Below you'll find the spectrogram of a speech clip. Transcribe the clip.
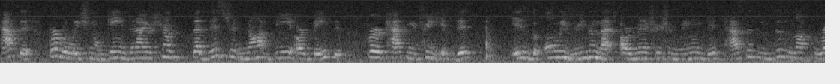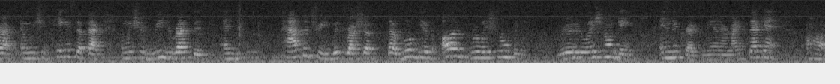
pass it for relational gains. And I have shown that this should not be our basis for passing a treaty. If this is the only reason that our administration mainly did pass this, this is not correct. And we should take a step back and we should redirect this and pass a treaty with Russia that will give us relational relational gains in the correct manner. My second uh,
